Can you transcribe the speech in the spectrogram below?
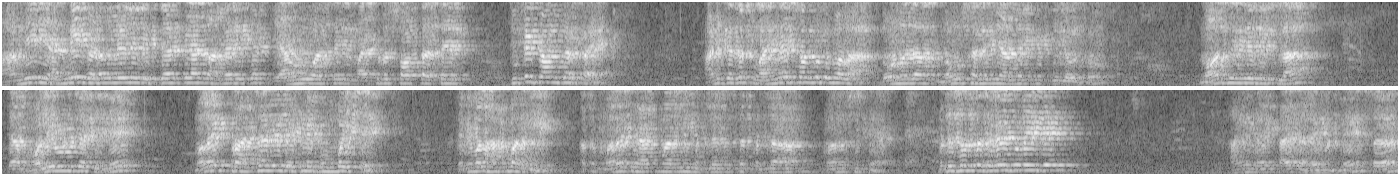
आम्ही यांनी घडवलेले विद्यार्थी आज अमेरिकेत याहू असेल मायक्रोसॉफ्ट असेल तिथे काम करताय? आणि त्याचं क्लायमेट सांगतो तुम्हाला. दोन हजार नऊ साली मी अमेरिकेत गेलो होतो. लॉस एंजलिसला त्या हॉलिवूडच्या तिथे मला एक प्राचार्य भेटले मुंबईचे. त्यांनी मला हात मारली. आता मराठी हात मारली म्हटल्यानंतर म्हटलं हा माणूस इथे आहे. म्हटलं सर कसं काय तुम्ही इथे? आणि नाही काय झालंय? म्हटले सर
